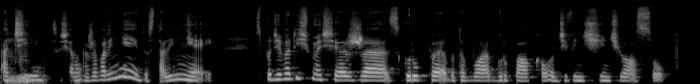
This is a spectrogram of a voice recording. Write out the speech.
a ci, mhm. co się angażowali mniej, dostali mniej. Spodziewaliśmy się, że z grupy, bo to była grupa około 90 osób,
